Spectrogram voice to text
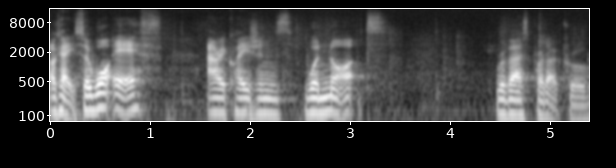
Okay, so what if our equations were not reverse product rule?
